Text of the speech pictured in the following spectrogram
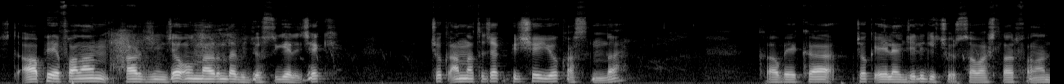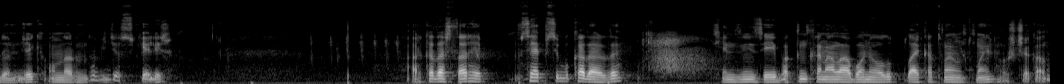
İşte AP falan harcayınca onların da videosu gelecek. Çok anlatacak bir şey yok aslında. KVK çok eğlenceli geçiyor. Savaşlar falan dönecek. Onların da videosu gelir. Arkadaşlar hep, hepsi bu kadardı. Kendinize iyi bakın. Kanala abone olup like atmayı unutmayın. Hoşçakalın.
